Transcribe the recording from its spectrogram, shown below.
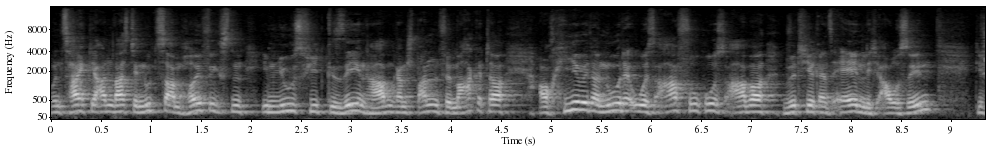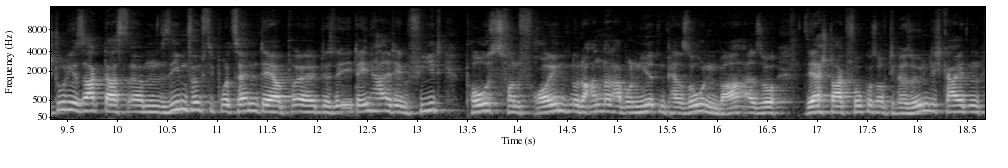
und zeigt dir an, was die Nutzer am häufigsten im Newsfeed gesehen haben. Ganz spannend für Marketer. Auch hier wieder nur der USA-Fokus, aber wird hier ganz ähnlich aussehen. Die Studie sagt, dass ähm, 57% der, äh, der Inhalte im Feed Posts von Freunden oder anderen abonnierten Personen war. Also sehr stark Fokus auf die Persönlichkeiten,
